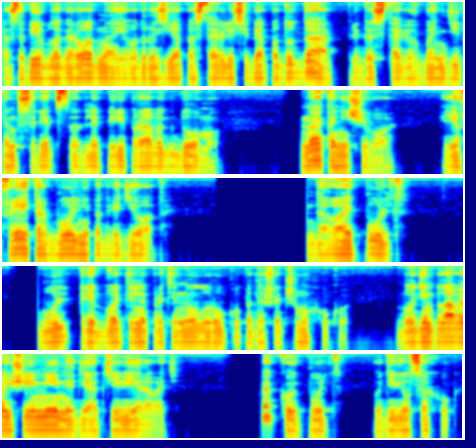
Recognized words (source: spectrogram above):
Поступив благородно, его друзья поставили себя под удар, предоставив бандитам средства для переправы к дому. Но это ничего. Ефрейтор боль не подведет. «Давай пульт!» Буль требовательно протянул руку подошедшему Хуку. «Будем плавающие мины деактивировать». «Какой пульт?» – удивился Хук.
